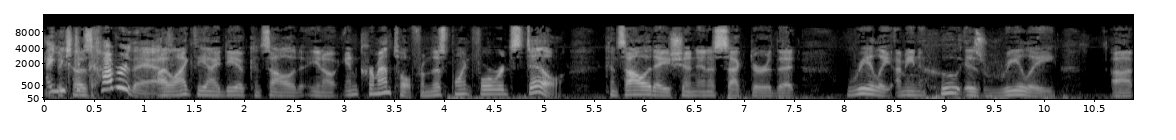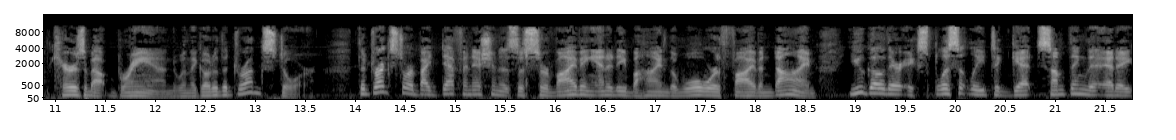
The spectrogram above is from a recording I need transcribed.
I used to cover that. I like the idea of consolid, you know, incremental from this point forward. Still, consolidation in a sector that really, I mean, who is really uh, cares about brand when they go to the drugstore? The drugstore, by definition, is the surviving entity behind the Woolworth Five and Dime. You go there explicitly to get something that at a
